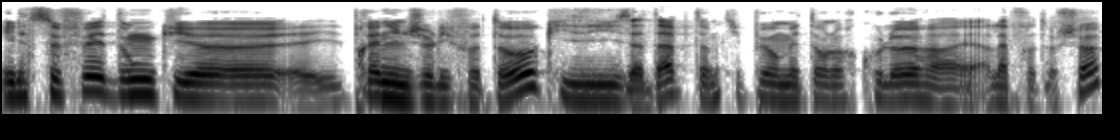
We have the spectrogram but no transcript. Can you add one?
Il se fait donc, euh, ils prennent une jolie photo, qu'ils adaptent un petit peu en mettant leur couleur à, la Photoshop,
